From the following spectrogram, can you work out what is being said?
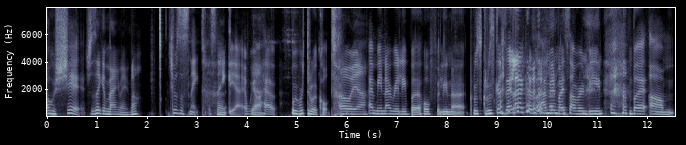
oh shit. She's like a magnet, no? She was a snake. A snake. Yeah. And we Yeah. all have we were through a cult. Oh yeah. I mean, not really, but hopefully not. Cruz Cruz Cancela, because I'm in my sovereign being. But um,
